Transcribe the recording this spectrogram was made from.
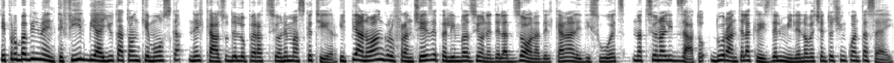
E probabilmente Philby ha aiutato anche Mosca nel caso dell'operazione Musketeer, il piano anglo-francese per l'invasione della zona del canale di Suez nazionalizzato durante la crisi del 1956.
